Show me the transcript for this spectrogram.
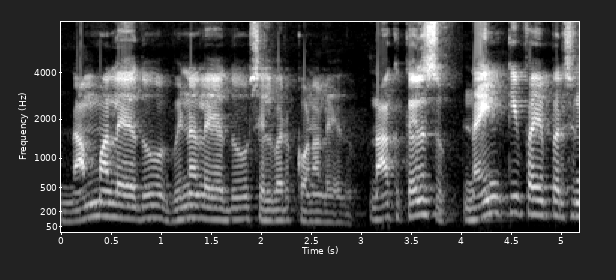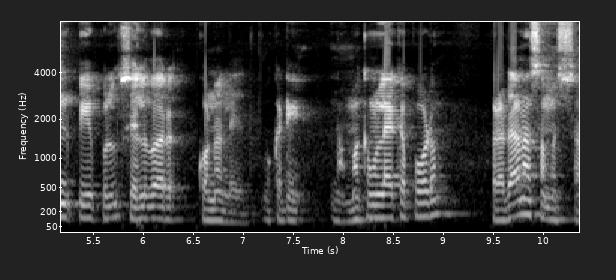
నమ్మలేదు వినలేదు సిల్వర్ కొనలేదు. నాకు తెలుసు ninety five percent people silver కొనలేదు. ఒకటి నమ్మకం లేకపోవడం ప్రధాన సమస్య.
